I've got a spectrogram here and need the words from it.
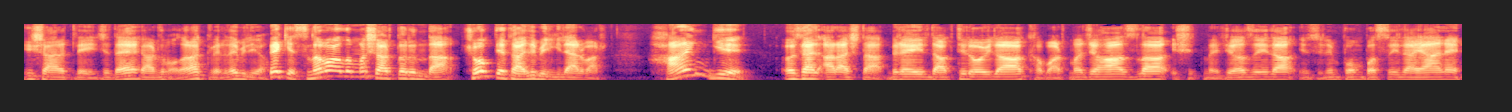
işaretleyici de yardım olarak verilebiliyor. Peki sınava alınma şartlarında çok detaylı bilgiler var. Hangi özel araçla, braille daktiloyla, kabartma cihazla, işitme cihazıyla, insülin pompasıyla yani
